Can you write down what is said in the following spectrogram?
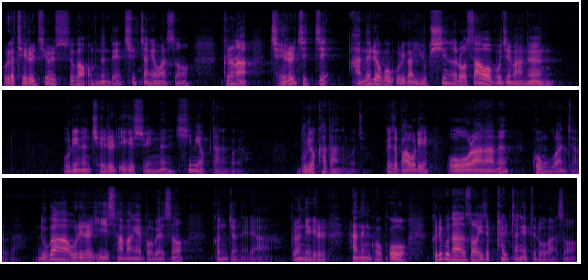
우리가 죄를 지을 수가 없는데 7장에 와서 그러나 죄를 짓지 않으려고 우리가 육신으로 싸워 보지만은 우리는 죄를 이길 수 있는 힘이 없다는 거예요. 무력하다는 거죠. 그래서 바울이 오라 나는 공고한 자로다. 누가 우리를 이 사망의 법에서 건져내랴. 그런 얘기를 하는 거고 그리고 나서 이제 8장에 들어와서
